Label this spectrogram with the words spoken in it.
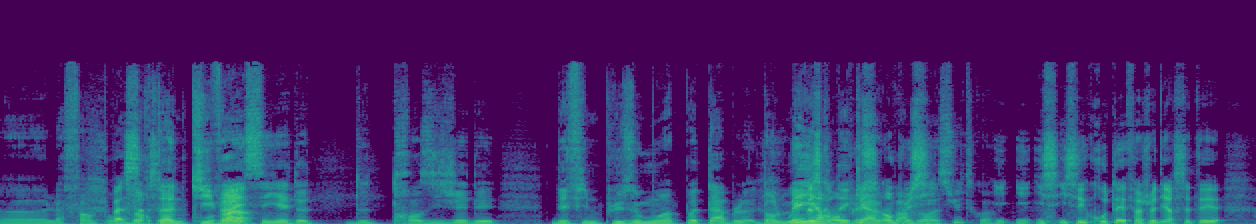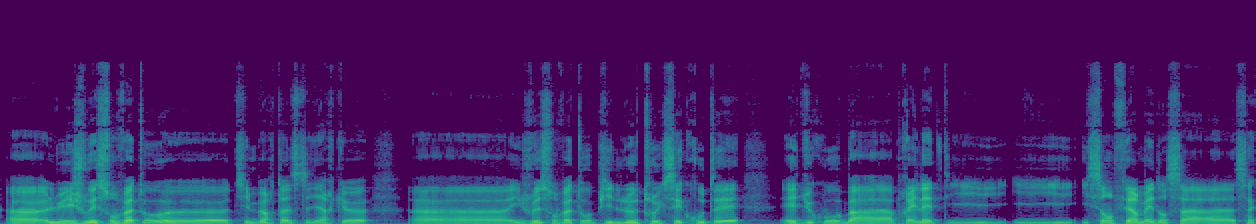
euh, la fin pour Bah, ça- Burton, qui voilà. va essayer de, de transiger des, des films plus ou moins potables, dans le Oui, meilleur des plus- cas, en par plus, dans la suite. Quoi. il, il- il s'est croûté. Enfin, je veux dire, c'était euh, lui il jouait son vatou, euh, Tim Burton, c'est-à-dire que euh, il jouait son vatou, puis le truc s'est croûté, et du coup, bah après, il, a il, il- il s'est enfermé dans sa, sa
